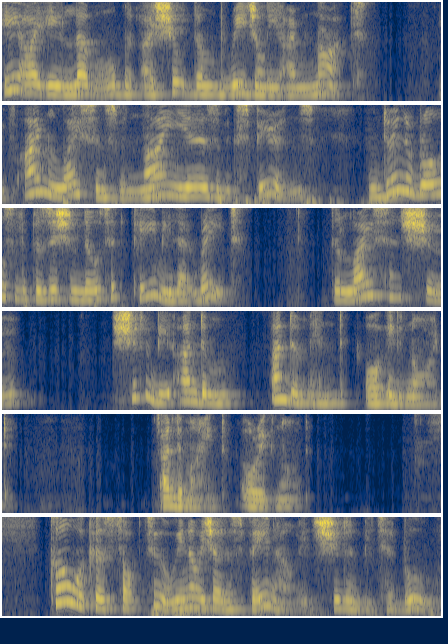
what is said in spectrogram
AIA level, but I showed them regionally I'm not. If I'm licensed with nine years of experience, Mm-hmm. I'm doing the roles of the position noted, pay me that rate. The licensure shouldn't be under, undermined or ignored, undermined or ignored. Co-workers talk too. We know each other's pay now. It shouldn't be taboo.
